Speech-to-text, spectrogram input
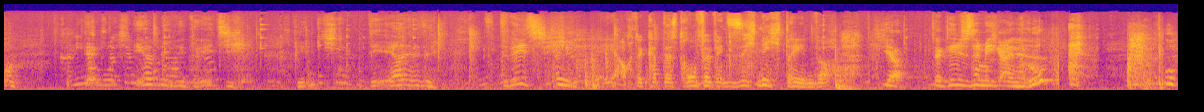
Und der, die Erde, die dreht sich. Die, die Erde, die dreht sich. Wäre ja auch eine Katastrophe, wenn sie sich nicht drehen würde. Ja, da gibt es nämlich einen. Und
